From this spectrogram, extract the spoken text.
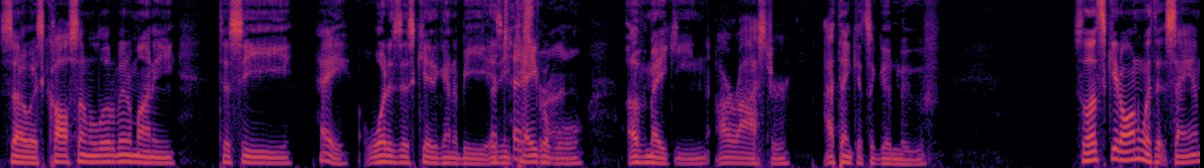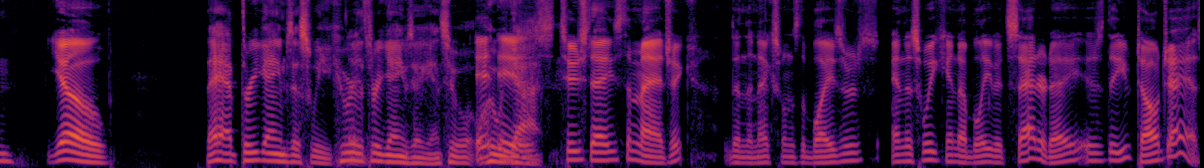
So it's cost them a little bit of money to see. Hey, what is this kid going to be? A Is he test run. capable of making our roster? I think it's a good move. So let's get on with it, Sam. Yo, They have three games this week. Who are the three games against? Who it who we is got? Tuesday's the Magic. Then the next one's the Blazers, and this weekend, I believe it's Saturday, is the Utah Jazz.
